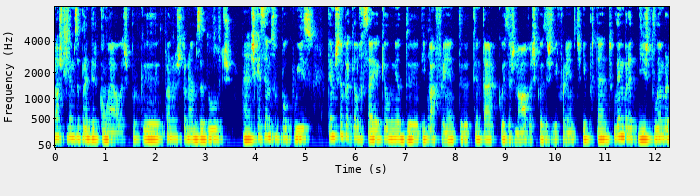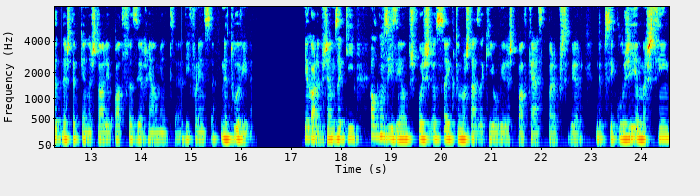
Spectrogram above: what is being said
Nós podemos aprender com elas porque quando nos tornamos adultos ah, esquecemos um pouco isso temos sempre aquele receio, aquele medo de, de ir para a frente, de tentar coisas novas, coisas diferentes e, portanto, lembra-te disto, lembra-te desta pequena história, pode fazer realmente a diferença na tua vida. E agora vejamos aqui alguns exemplos, pois eu sei que tu não estás aqui a ouvir este podcast para perceber de psicologia, mas sim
